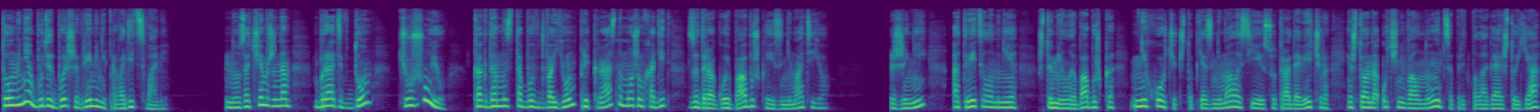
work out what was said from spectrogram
то у меня будет больше времени проводить с вами». Но зачем же нам брать в дом чужую, когда мы с тобой вдвоем прекрасно можем ходить за дорогой бабушкой и занимать ее? Жени ответила мне, что милая бабушка не хочет, чтобы я занималась ею с утра до вечера, и что она очень волнуется, предполагая, что я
